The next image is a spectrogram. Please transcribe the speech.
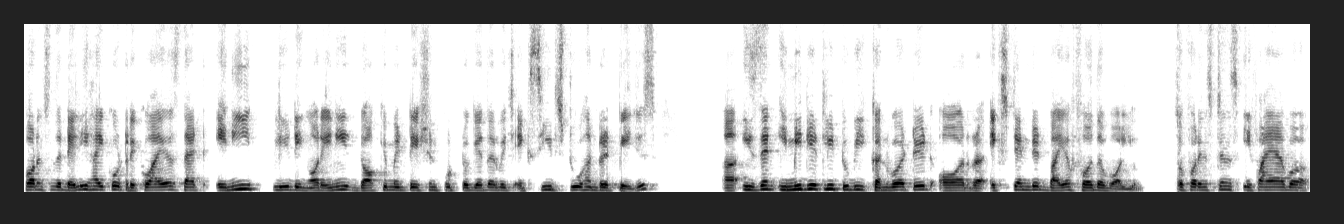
For instance, the Delhi High Court requires that any pleading or any documentation put together which exceeds 200 pages uh, is then immediately to be converted or extended by a further volume. So, for instance, if I have a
